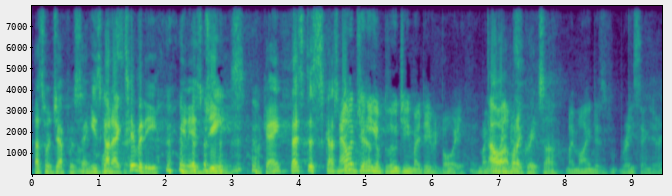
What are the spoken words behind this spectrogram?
That's what Jeff was saying. He's got activity in his jeans. Okay? That's disgusting. Now I'm Jeff. thinking of Blue Jean by David Bowie. My Oh, uh, what a great song. My mind is racing here.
